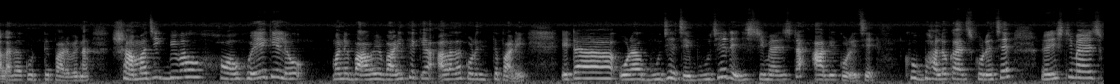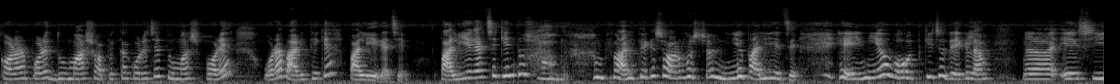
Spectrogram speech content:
আলাদা করতে পারবে না। সামাজিক বিবাহ হয়ে গেলেও মানে বাবের বাড়ি থেকে আলাদা করে দিতে পারে। এটা ওরা বুঝেছে, বুঝে রেজিস্ট্রি ম্যারেজটা আগে করেছে। খুব ভালো কাজ করেছে। রেজিস্ট্রি ম্যারেজ করার পরে দু মাস অপেক্ষা করেছে, দু মাস পরে ওরা বাড়ি থেকে পালিয়ে গেছে। পালিয়ে গেছে কিন্তু সব বাড়ি থেকে সর্বস্ব নিয়ে পালিয়েছে। এই নিয়েও বহুত কিছু দেখলাম। এসি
